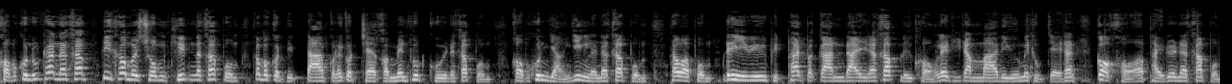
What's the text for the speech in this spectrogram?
ขอบพระคุณทุกท่านนะครับ ที่เข้ามาชมคลิปนะครับผมเข้ามากดติดตามกดไลค์กดแชร์คอมเมนต์พูดคุยนะครับผมขอบพระคุณอย่างยิ่งเลยนะครับผมถ้าว่าผมรีวิวผิดพลาดประการใดนะครับหรือของเล่นที่ทำมารีวิวไม่ถูกใจท่านก็ขออภัยด้วยนะครับผม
